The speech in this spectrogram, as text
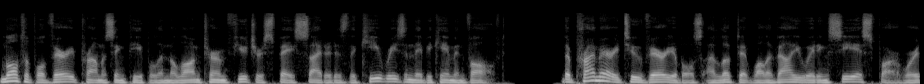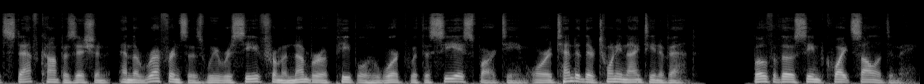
Multiple very promising people in the long term future space cited as the key reason they became involved. The primary two variables I looked at while evaluating CaSPAR were its staff composition and the references we received from a number of people who worked with the CaSPAR team or attended their 2019 event. Both of those seemed quite solid to me.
